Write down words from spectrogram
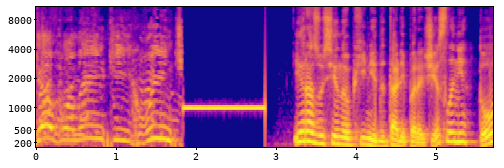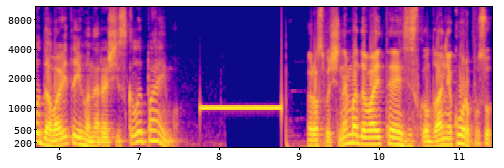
Я маленький гвинтик. І раз усі необхідні деталі перечислені, то давайте його нарешті склепаємо. Розпочнемо давайте зі складання корпусу.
